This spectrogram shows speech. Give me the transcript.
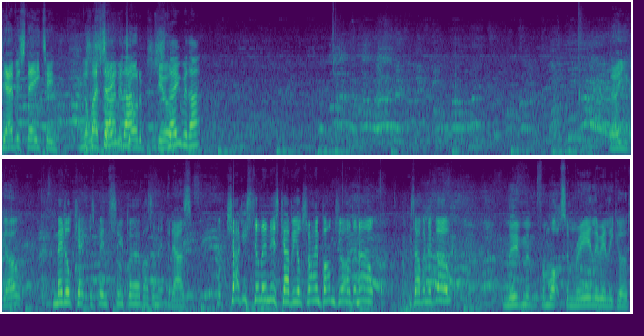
devastating. The left side with of that. Jordan Pikeur. Stay with that. There you go. Middle kick has been superb, hasn't it? It has. But Shaggy's still in this, Kev. He'll try and bomb Jordan out. He's having a go. Movement from Watson really, really good.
